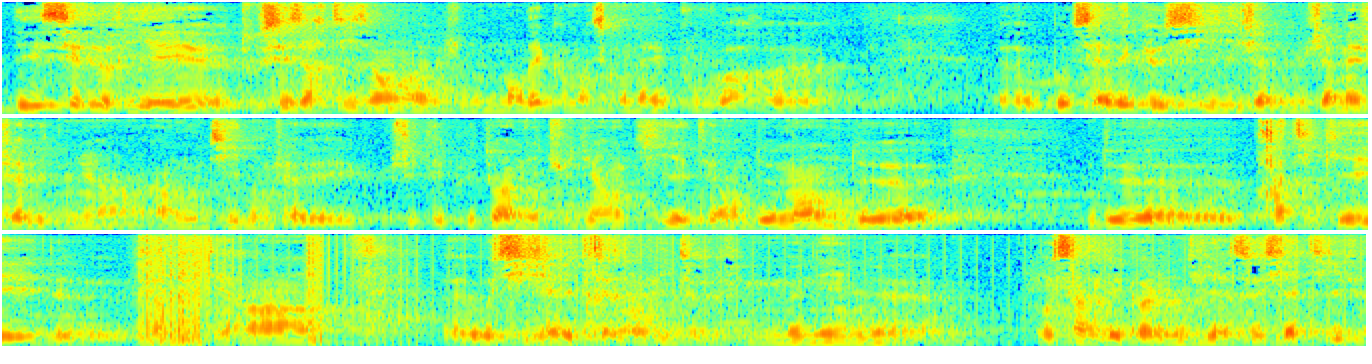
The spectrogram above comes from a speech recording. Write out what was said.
des, serruriers, euh, tous ces artisans, euh, je me demandais comment est-ce qu'on allait pouvoir euh, bosser avec eux si jamais j'avais tenu un, outil. Donc j'étais plutôt un étudiant qui était en demande de, de pratiquer, de faire du terrain. aussi, j'avais très envie de mener au sein de l'école une vie associative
